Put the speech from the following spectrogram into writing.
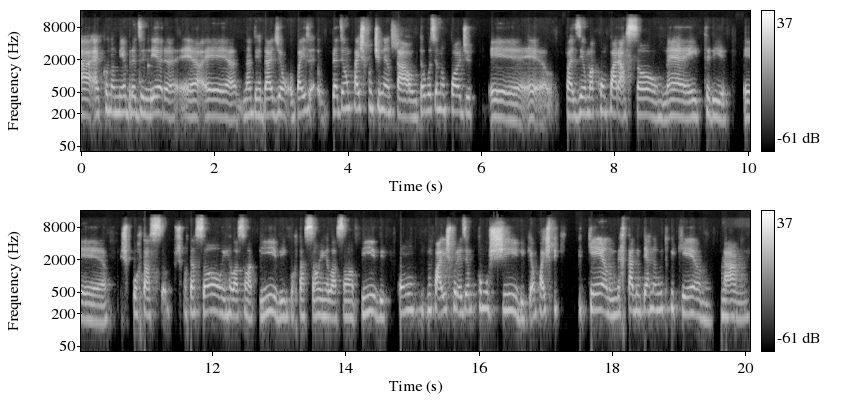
a, economia brasileira é, é na verdade, é um, o, país, o Brasil é um país continental, então você não pode é, é, fazer uma comparação né, entre é, exportação, exportação em relação a PIB, importação em relação a PIB, com um país, por exemplo, como o Chile, que é um país pequeno, o mercado interno é muito pequeno. Tá? Uhum.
